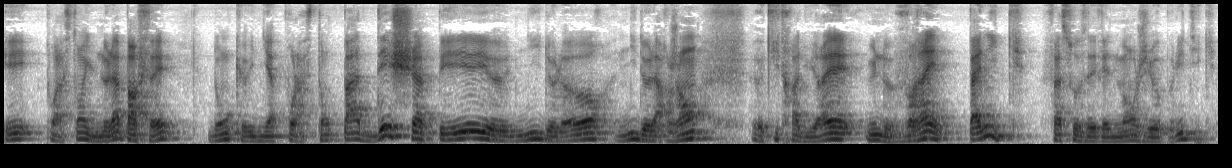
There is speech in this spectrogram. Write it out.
et pour l'instant il ne l'a pas fait. Donc il n'y a pour l'instant pas d'échappée euh, ni de l'or ni de l'argent qui traduirait une vraie panique face aux événements géopolitiques.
